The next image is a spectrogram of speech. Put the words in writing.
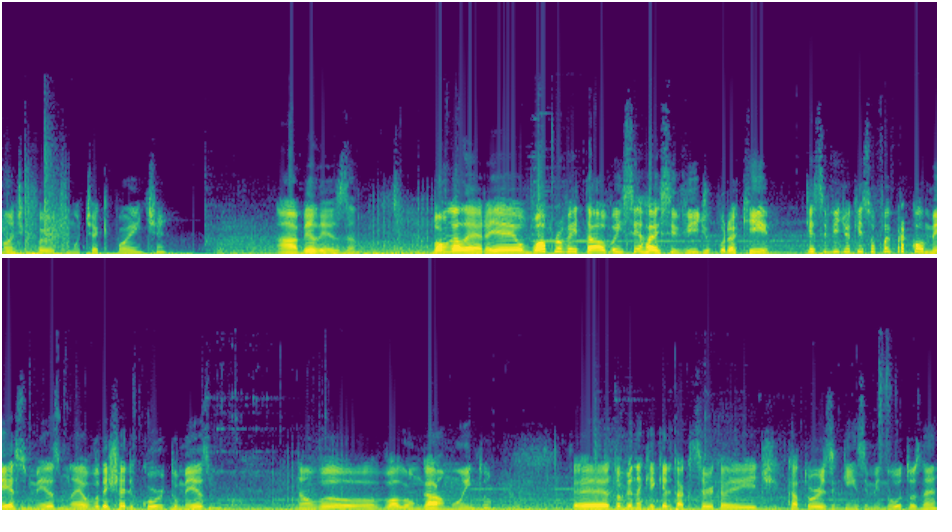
Onde que foi o último checkpoint? Ah, beleza. Bom, galera, eu vou aproveitar, eu vou encerrar esse vídeo por aqui. Que esse vídeo aqui só foi para começo mesmo, né? Eu vou deixar ele curto mesmo. Não vou, vou alongar muito. É, eu tô vendo aqui que ele tá com cerca de 14, 15 minutos, né?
